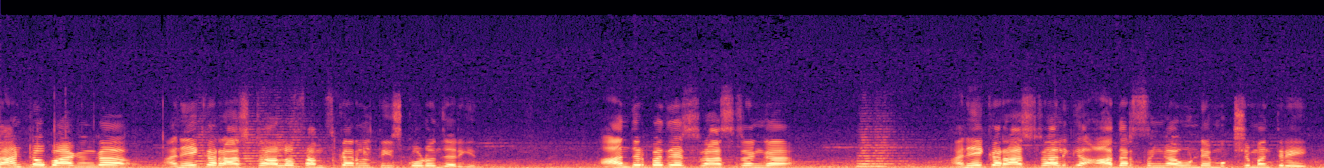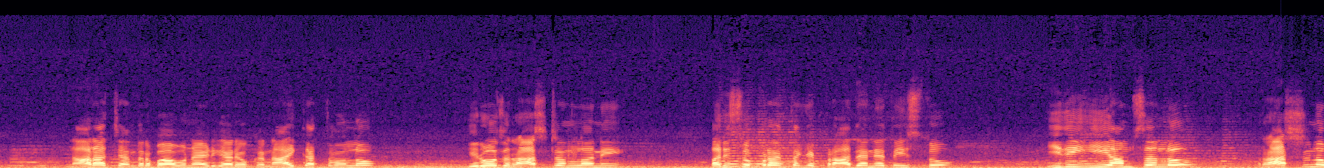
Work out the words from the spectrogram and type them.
దాంట్లో భాగంగా అనేక రాష్ట్రాల్లో సంస్కరణలు తీసుకోవడం జరిగింది. ఆంధ్రప్రదేశ్ రాష్ట్రంగా అనేక రాష్ట్రాలకి ఆదర్శంగా ఉండే ముఖ్యమంత్రి నారా చంద్రబాబు నాయుడు గారి యొక్క నాయకత్వంలో ఈరోజు రాష్ట్రంలోని పరిశుభ్రతకి ప్రాధాన్యత ఇస్తూ ఇది ఈ అంశంలో రాష్ట్రంలో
